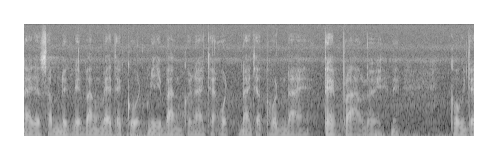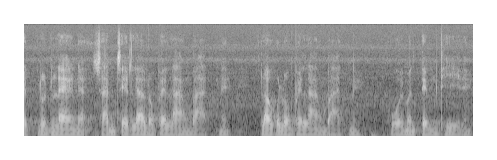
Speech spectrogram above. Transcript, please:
น่าจะสำนึกได้บ้างแม้แต่โกรธมีบ้างก็น่าจะอดน่าจะทนได้ แต่เปล่าเลยเนี่ยคงจะรุนแรงเนี่ยฉันเสร็จแล้วลงไปล้างบาตรเนี่ยเราก็ลงไปล้างบาตรเนี่ยโหยมันเต็มที่เนี่ย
